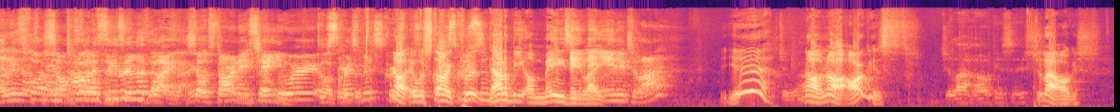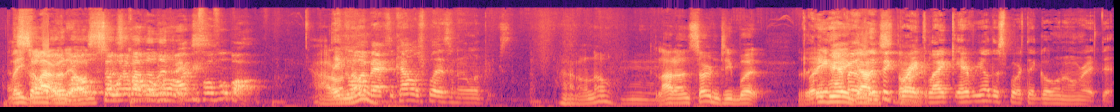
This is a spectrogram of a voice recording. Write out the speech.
and it's fucking So how would the season look like? outside. So start in January or December. Christmas? No, it would start Chris. That'll be amazing. And like the end of July. yeah, July. no, no, August, July, August ish. July, August, late So July, early about- August. So what about the Right Olympics? before football. I don't going know. back to college players in the Olympics. I don't know. Hmm. A lot of uncertainty, but the But they NBA have an got Olympic break like every other sport that's going on right there.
